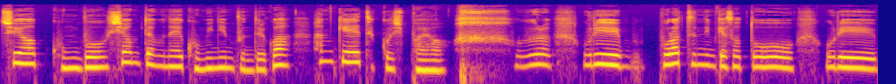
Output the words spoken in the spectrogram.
취업, 공부, 시험 때문에 고민인 분들과 함께 듣고 싶어요. 하, 우리 보라트님께서 또 우리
